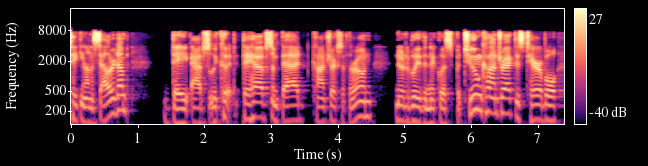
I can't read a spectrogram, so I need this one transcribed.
taking on a salary dump, they absolutely could. They have some bad contracts of their own. Notably, the Nicholas Batum contract is terrible,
